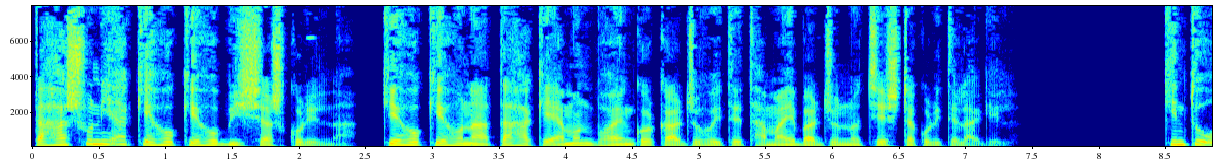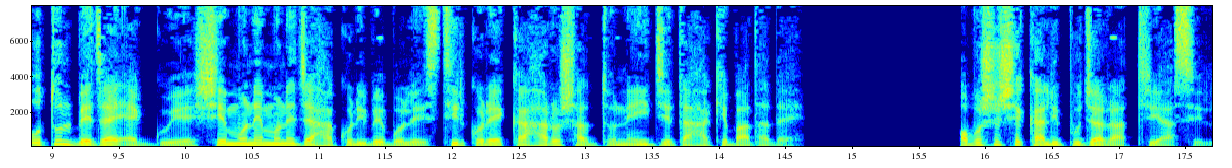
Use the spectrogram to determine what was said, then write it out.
তাহা শুনিয়া কেহ কেহ বিশ্বাস করিল না। কেহ কেহ না তাহাকে এমন ভয়ঙ্কর কার্য হইতে থামাইবার জন্য চেষ্টা করিতে লাগিল। কিন্তু অতুল বেজায় একগুয়ে সে মনে মনে যাহা করিবে বলে স্থির করে কাহারও সাধ্য নেই যে তাহাকে বাধা দেয়। অবশেষে কালীপূজার রাত্রি আসিল।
